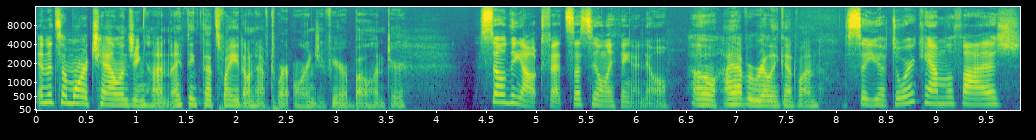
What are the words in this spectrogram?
And it's a more challenging hunt. I think that's why you don't have to wear orange if you're a bow hunter. so the outfits. That's the only thing I know. Oh, I have a really good one. So you have to wear camouflage,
